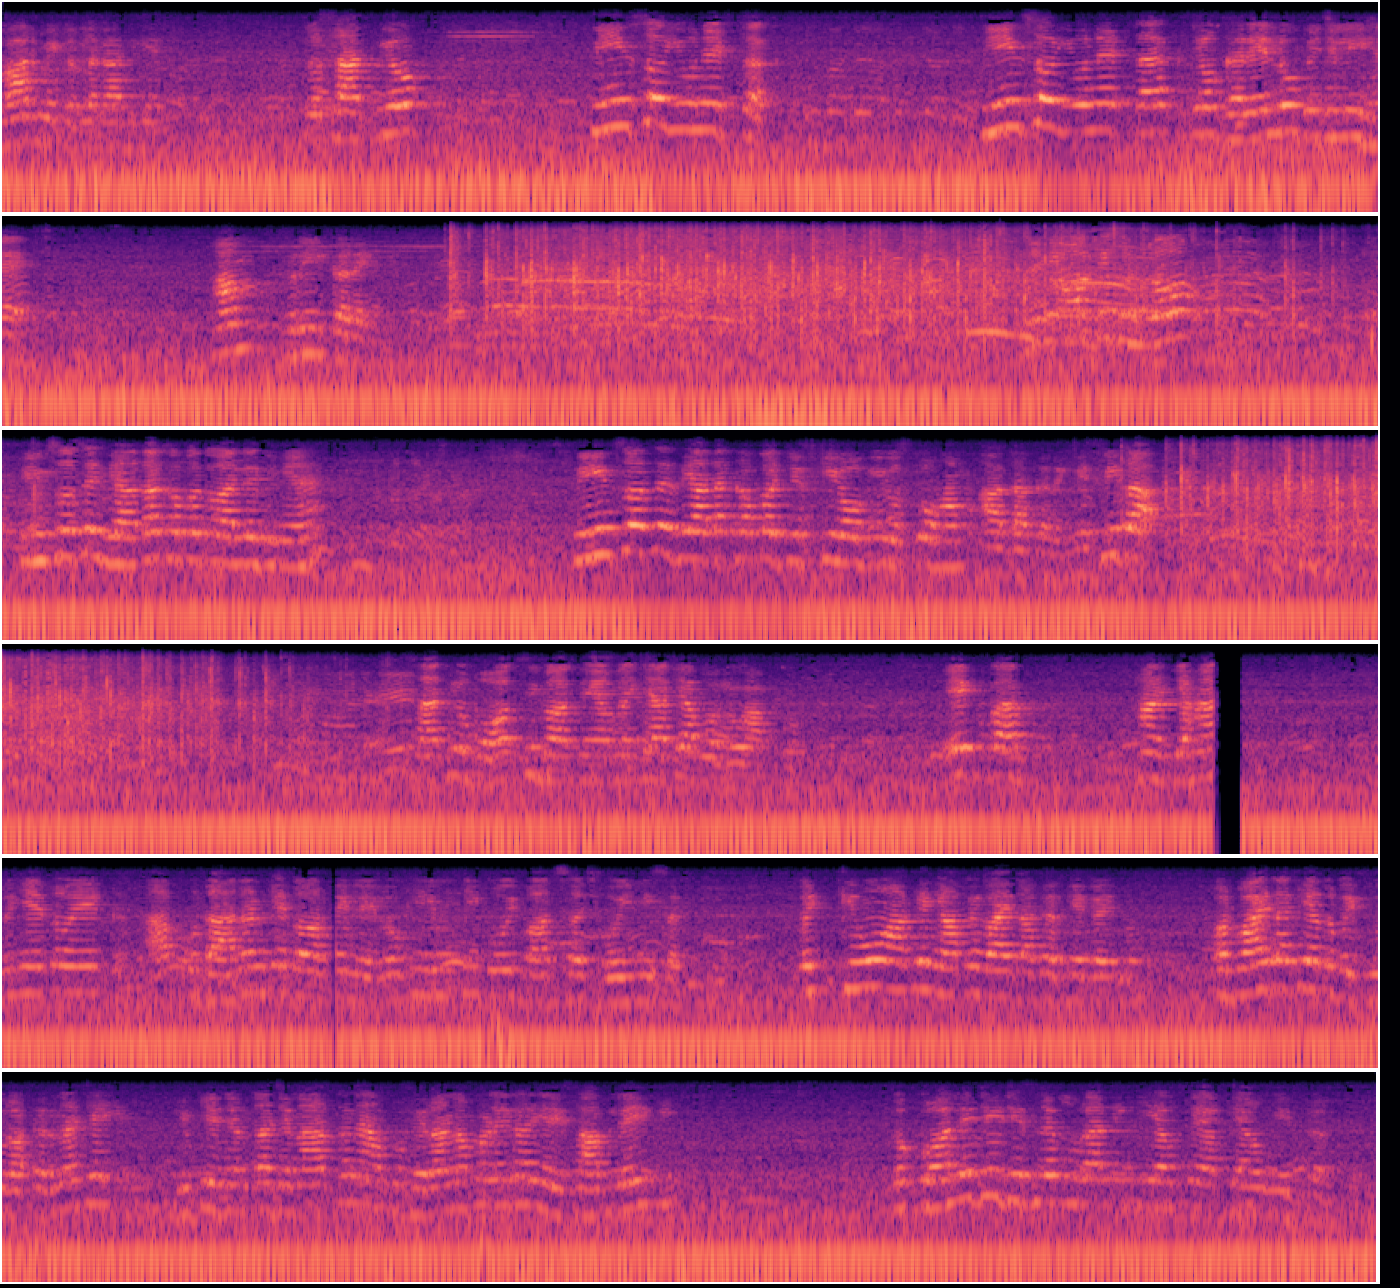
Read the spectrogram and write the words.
बार मीटर लगा दिए। तो साथियों 300 यूनिट तक 300 यूनिट तक जो घरेलू बिजली है हम फ्री करेंगे नहीं, और भी सुन लो 300 से ज़्यादा खपत वाले भी हैं। 300 से ज़्यादा खपत जिसकी होगी, उसको हम आधा करेंगे। सीधा। साथियों, बहुत सी बातें हैं। मैं क्या क्या बोलूँ आपको? एक बार हाँ यहाँ तो ये तो एक, आप उदाहरण के तौर पे ले लो कि इनकी कोई बात सच हो ही नहीं सकती। भाई क्यों आके यहाँ पे वायदा करके गए तो और वायदा किया तो भाई पूरा करना चाहिए, क्योंकि ये जनता जनार्दन है, आपको फिर आना पड़ेगा, ये हिसाब लेगी। तो कॉलेज ही जिसने पूरा नहीं किया, उससे आप क्या उम्मीद करते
